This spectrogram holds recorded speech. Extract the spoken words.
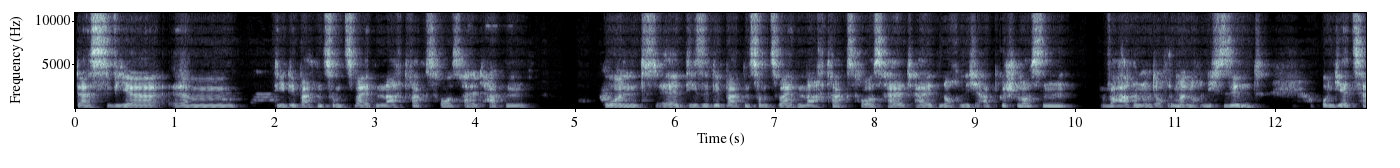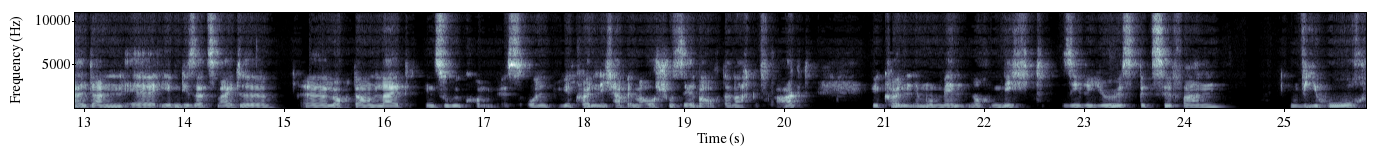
dass wir ähm, die Debatten zum zweiten Nachtragshaushalt hatten und äh, diese Debatten zum zweiten Nachtragshaushalt halt noch nicht abgeschlossen waren und auch immer noch nicht sind. Und jetzt halt dann äh, eben dieser zweite äh, Lockdown Light hinzugekommen ist. Und wir können, ich habe im Ausschuss selber auch danach gefragt, wir können im Moment noch nicht seriös beziffern, wie hoch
